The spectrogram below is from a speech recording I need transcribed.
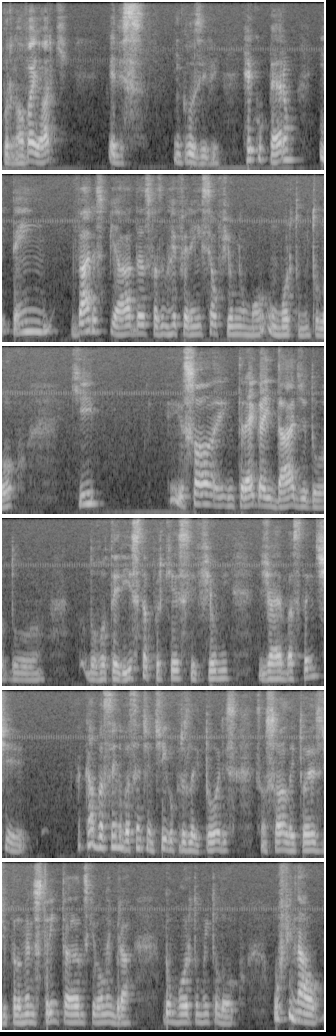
por Nova York. Eles, inclusive, recuperam e tem várias piadas fazendo referência ao filme Um Morto Muito Louco, que só entrega a idade do, do, do roteirista, porque esse filme já é bastante acaba sendo bastante antigo para os leitores, são só leitores de pelo menos 30 anos que vão lembrar do Morto Muito Louco. O final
